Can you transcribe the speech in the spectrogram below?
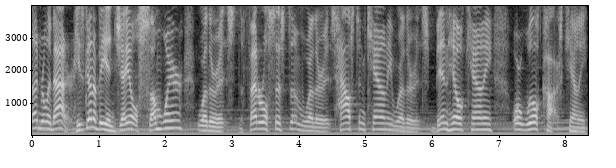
doesn't really matter. He's going to be in jail somewhere, whether it's the federal system, whether it's Houston County, whether it's Ben Hill County, or Wilcox County.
